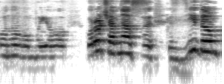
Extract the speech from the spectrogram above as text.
по-новому його. Коротше, в нас з дідом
